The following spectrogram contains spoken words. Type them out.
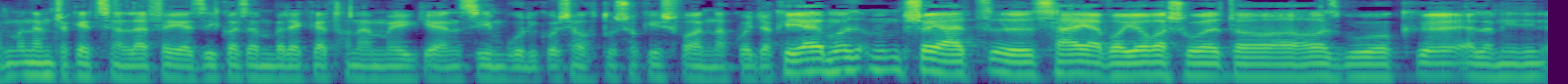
nem csak egyszerűen lefejezik az embereket, hanem még ilyen szimbolikus aktusok is vannak, hogy aki saját szájával javasolta a Habsburgok elleni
